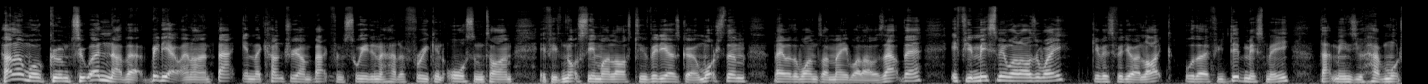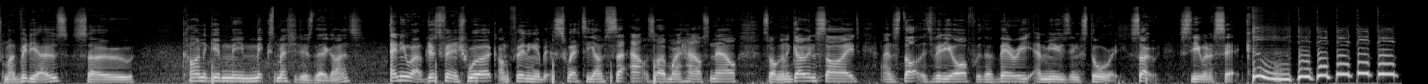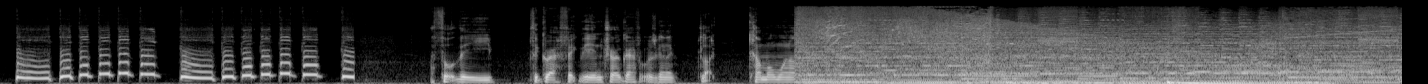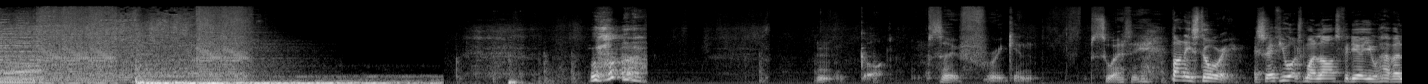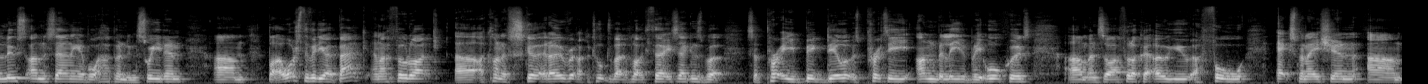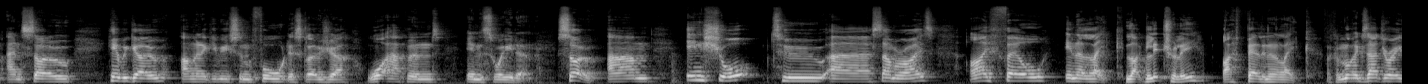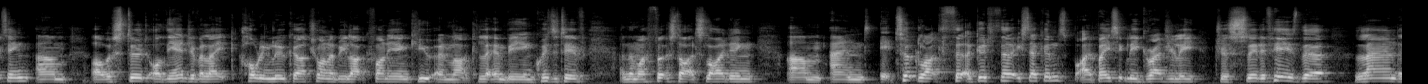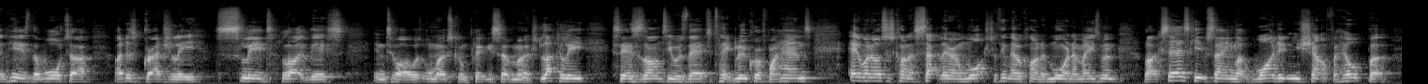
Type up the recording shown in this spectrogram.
Hello and welcome to another video and I'm back in the country, I'm back from Sweden, I had a freaking awesome time. If you've not seen my last two videos, go and watch them. They were the ones I made while I was out there. If you missed me while I was away, give this video a like. Although if you did miss me, that means you haven't watched my videos, so kind of giving me mixed messages there guys. Anyway, I've just finished work, I'm feeling a bit sweaty, I'm sat outside my house now, so I'm going to go inside and start this video off with a very amusing story. So, see you in a sec. I thought the the graphic, the intro graphic was going to like come on when I... oh God, I'm so freaking sweaty. Funny story. So if you watch my last video, you'll have a loose understanding of what happened in Sweden. Um, but I watched the video back and I feel like uh, I kind of skirted over it. Like I talked about it for like 30 seconds, but it's a pretty big deal. It was pretty unbelievably awkward. Um, and so I feel like I owe you a full explanation. Um, and so here we go. I'm gonna give you some full disclosure. What happened in Sweden. So, um, in short, to uh, summarize, I fell in a lake. Like literally, I fell in a lake. Like I'm not exaggerating. Um, I was stood on the edge of a lake holding Luca, trying to be like funny and cute and like let him be inquisitive. And then my foot started sliding um, and it took like a good 30 seconds, but I basically gradually just slid. If here's the land and here's the water, I just gradually slid like this until I was almost completely submerged. Luckily, Sayers' auntie was there to take Luca off my hands. Everyone else just kind of sat there and watched. I think they were kind of more in amazement. Like Sayers keeps saying, like, why didn't you shout for help? But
